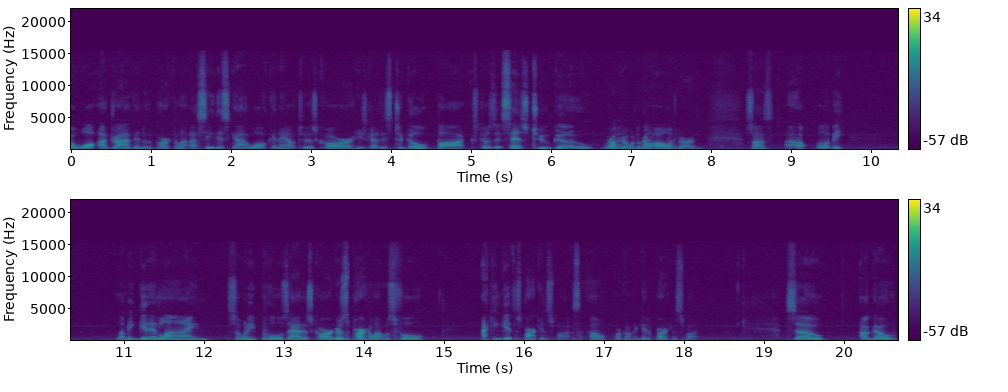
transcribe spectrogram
I walk, I drive into the parking lot, and I see this guy walking out to his car. He's got his to-go box because it says "to go." We're Right, going to right, the Olive right. Garden. So I was, oh, well, let me let me get in line. So when he pulls out his car, because the parking lot was full, I can get this parking spot. It's like, oh, we're going to get a parking spot. So I'll go,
